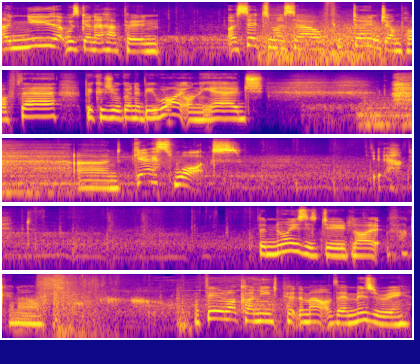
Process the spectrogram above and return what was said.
I knew that was gonna happen. I said to myself, don't jump off there because you're gonna be right on the edge. And guess what? It happened. The noises, dude, like, fucking hell. I feel like I need to put them out of their misery.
